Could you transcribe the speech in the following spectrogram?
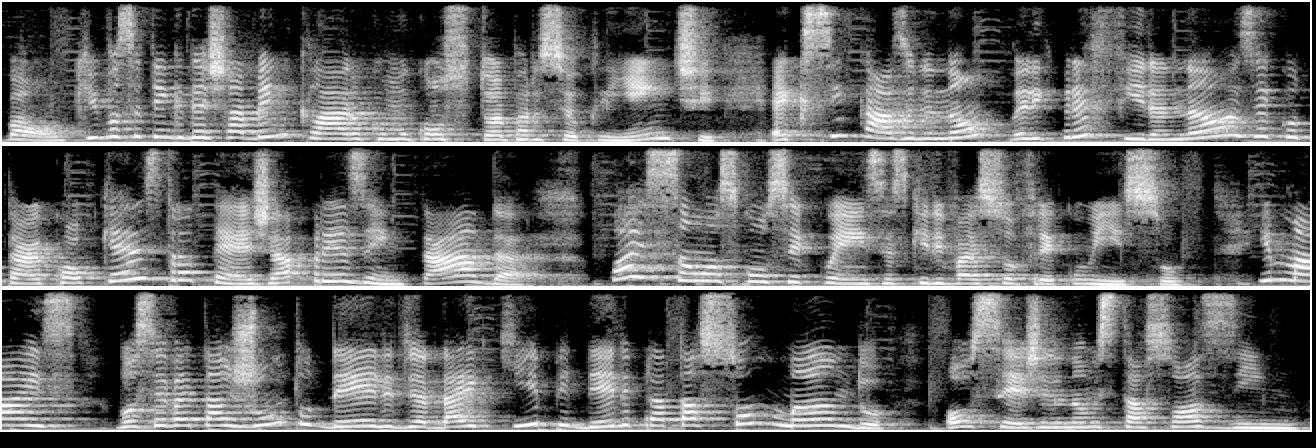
Bom, o que você tem que deixar bem claro como consultor para o seu cliente é que se caso ele não, ele prefira não executar qualquer estratégia apresentada, quais são as consequências que ele vai sofrer com isso? E mais, você vai estar junto dele, de- da equipe dele para estar somando, ou seja, ele não está sozinho.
